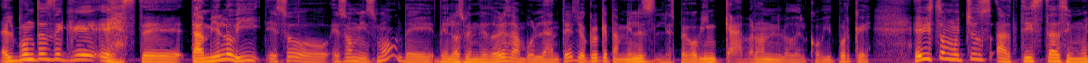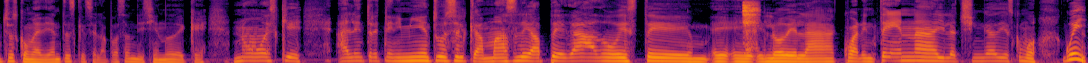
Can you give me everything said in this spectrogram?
el punto es de que este también lo vi, eso, eso mismo, de, de los vendedores ambulantes. Yo creo que también les, les pegó bien cabrón lo del COVID, porque he visto muchos artistas y muchos comediantes que se la pasan diciendo de que no, es que al entretenimiento es el que más le ha pegado este eh, eh, lo de la cuarentena y la chingada. Y es como, güey,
